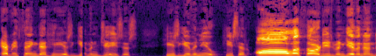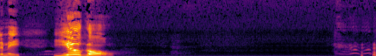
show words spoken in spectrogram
everything that he has given Jesus, he's given you. He said, All authority has been given unto me. You go.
